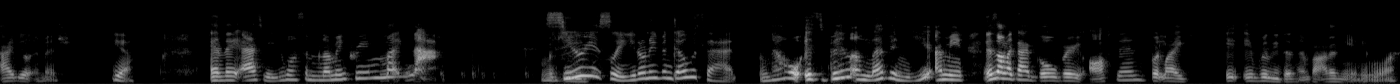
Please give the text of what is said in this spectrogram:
ideal image. Yeah. And they asked me, you want some numbing cream? I'm like, nah. I'm a G. Seriously, you don't even go with that. No, it's been 11 years. I mean, it's not like I go very often, but like it, it really doesn't bother me anymore.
